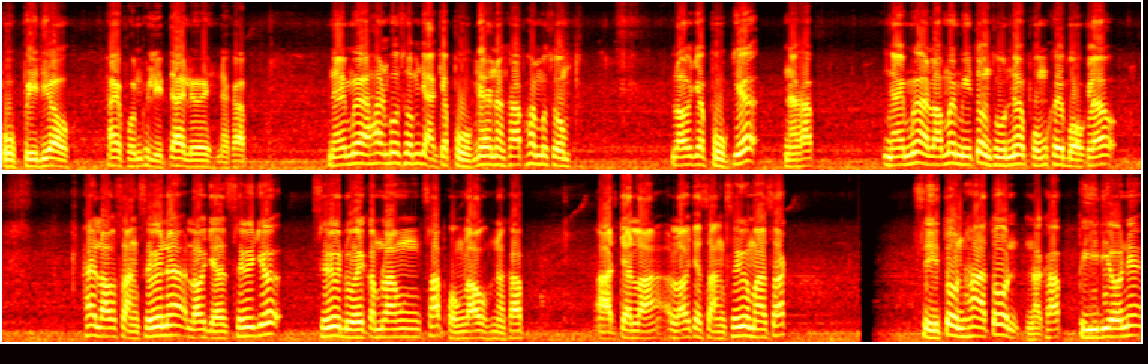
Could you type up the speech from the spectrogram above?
ปลูกปีเดียวให้ผลผลิตได้เลยนะครับ ในเมื่อท่านผู้ชมอยากจะปลูกเนี่ยนะครับท่านผู้ชมเราจะปลูกเยอะนะครับ ในเมื่อเราไม่มีต้นทุนเนี่ยผมเคยบอกแล้ว ให้เราสั่งซื้อเนี่ยเราจะซื้อเยอะซื้อโดยกำลังทรัพย์ของเรานะครับ อาจจะเราจะสั่งซื้อมาสักสี่ต้นห้าต้นนะครับ ปีเดียวเนี่ย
